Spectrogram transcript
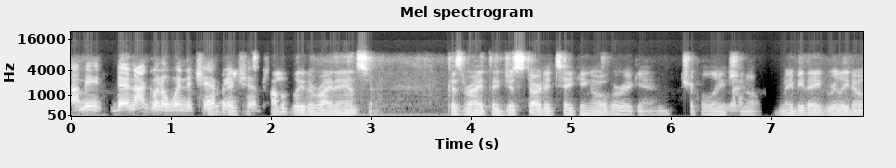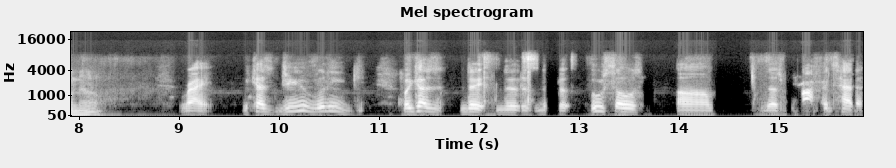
I mean, they're not going to win the championships. It's probably the right answer. Because, right, they just started taking over again, Triple H Right. and all. Maybe they really don't know. Right. Because do you really because the the, the Usos um the Profits had a,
